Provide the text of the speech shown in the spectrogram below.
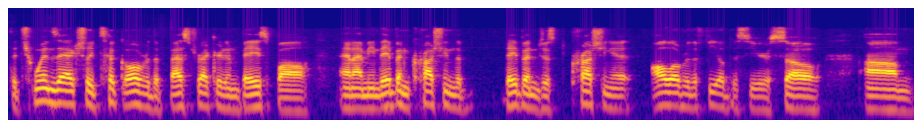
the Twins actually took over the best record in baseball and I mean they've been crushing the they've been just crushing it all over the field this year. So um,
